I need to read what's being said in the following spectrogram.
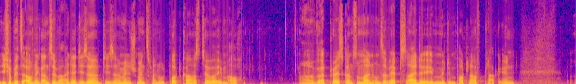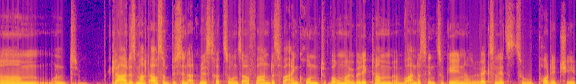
ich habe jetzt auch eine ganze Weile, dieser, dieser Management 2.0 Podcast, der war eben auch äh, WordPress ganz normal in unserer Webseite eben mit dem Podlove-Plugin. Ähm, und klar, das macht auch so ein bisschen Administrationsaufwand. Das war ein Grund, warum wir überlegt haben, woanders hinzugehen. Also wir wechseln jetzt zu Podigy.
